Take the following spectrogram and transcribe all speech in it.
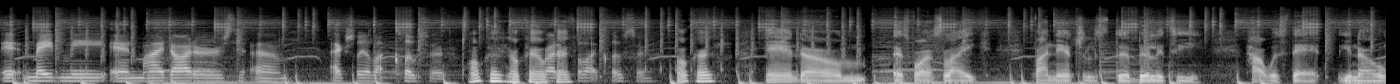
it made me and my daughters um, actually a lot closer. Okay, okay, Brought okay. us a lot closer. Okay, and um, as far as like financial stability, how was that? You know,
